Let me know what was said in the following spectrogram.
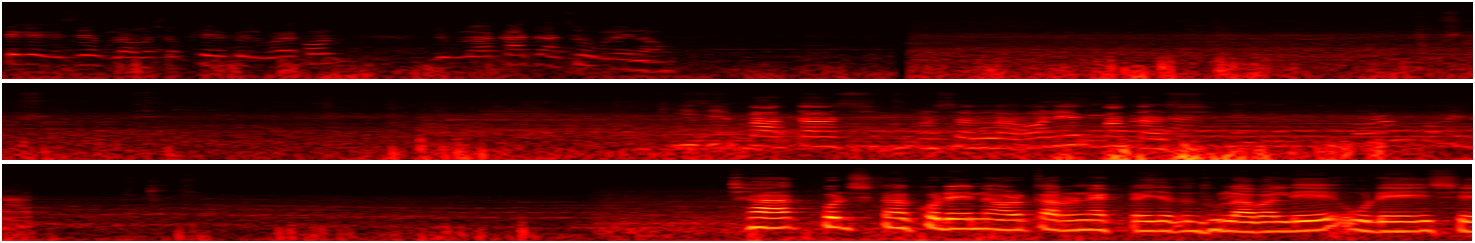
পেকে গেছে, ওগুলো আমরা সব খেয়ে ফেলব এখন। যেগুলো কাঁচা আছে, ওগুলোই নাও। কি যে বাতাস মাসাল্লাহ অনেক বাতাস। ছাদ পরিষ্কার করে নেওয়ার কারণে একটাই, যাতে ধুলাবালি উড়ে সে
